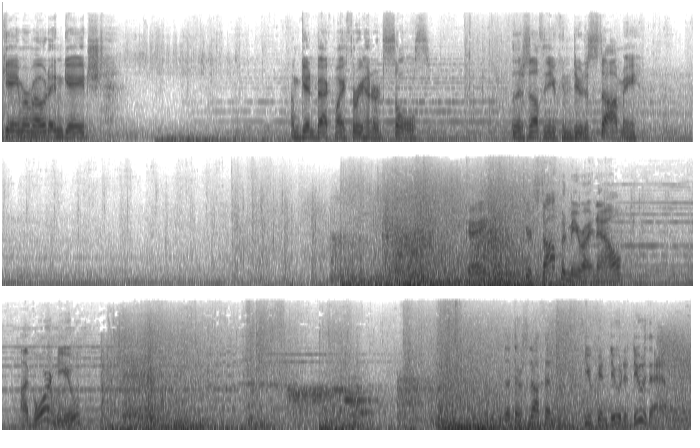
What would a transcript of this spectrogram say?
Gamer mode engaged. I'm getting back my 300 souls. There's nothing you can do to stop me. Okay, you're stopping me right now. I've warned you. That there's nothing you can do to do that.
